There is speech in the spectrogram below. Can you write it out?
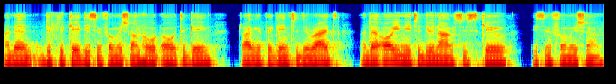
and then duplicate this information. Hold alt again, drag it again to the right, and then all you need to do now is to scale this information.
